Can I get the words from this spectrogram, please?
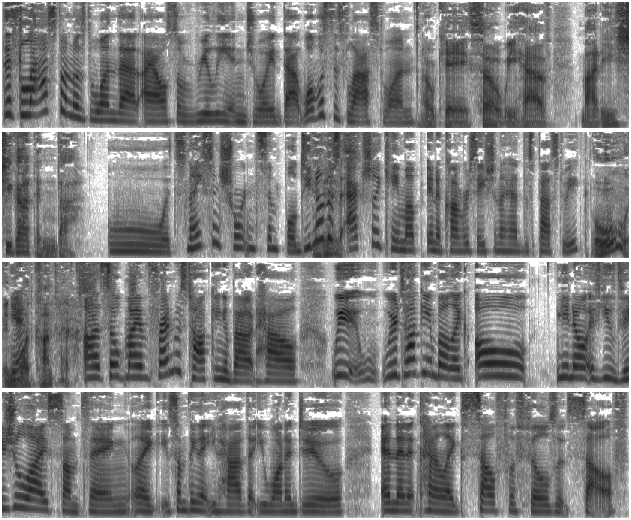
this last one was the one that I also really enjoyed. That what was this last one? Okay, so we have 말이 씨가 된다. Oh, it's nice and short and simple. Do you know it this is. actually came up in a conversation I had this past week? Oh, in yeah? what context? Uh, so my friend was talking about how we we were talking about like, oh, you know, if you visualize something, like something that you have that you want to do, and then it kind of like self fulfills itself.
